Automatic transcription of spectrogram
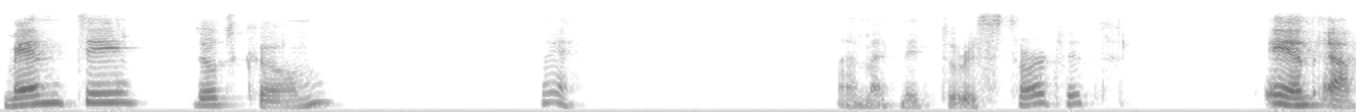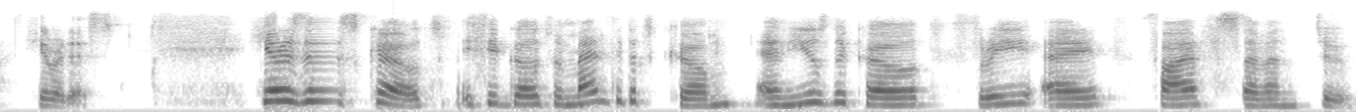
menti.com, yeah, I might need to restart it. And ah, here it is. Here is this code. If you go to menti.com and use the code 38572,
